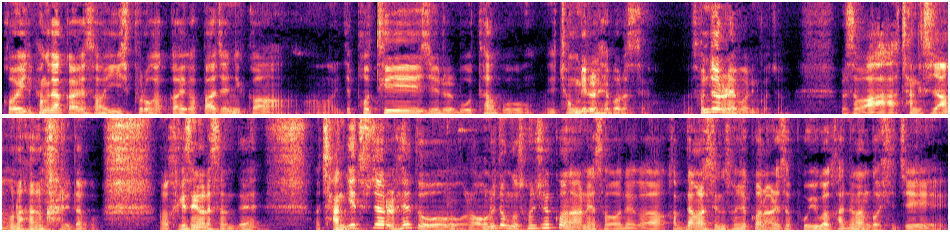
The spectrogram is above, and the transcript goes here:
거의 이제 평단가에서 20% 가까이가 빠지니까 어 이제 버티지를 못하고 정리를 해버렸어요. 손절을 해버린 거죠. 그래서 아 장기 투자 아무나 하는 거 아니다고 어, 그렇게 생각했었는데 장기 투자를 해도 어느 정도 손실권 안에서 내가 감당할 수 있는 손실권 안에서 보유가 가능한 것이지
